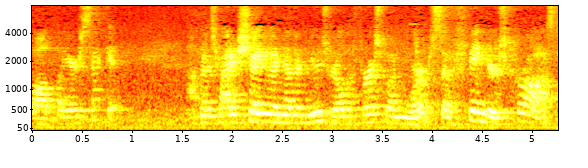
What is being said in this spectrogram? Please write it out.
ball players second. I'm going to try to show you another newsreel. The first one worked, so fingers crossed.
